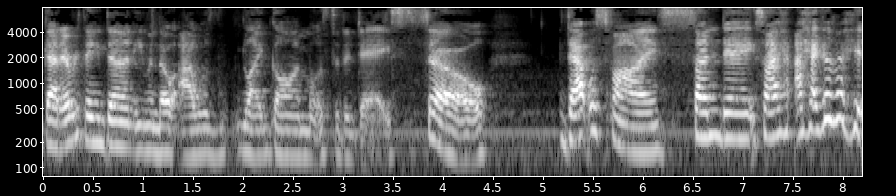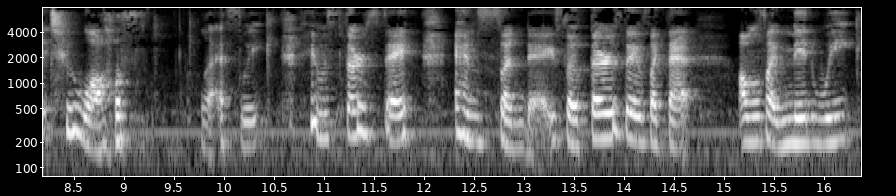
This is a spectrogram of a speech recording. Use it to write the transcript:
got everything done even though I was like gone most of the day. So that was fine. Sunday, so I, I had to hit two walls last week. It was Thursday and Sunday. So Thursday was like that almost like midweek,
